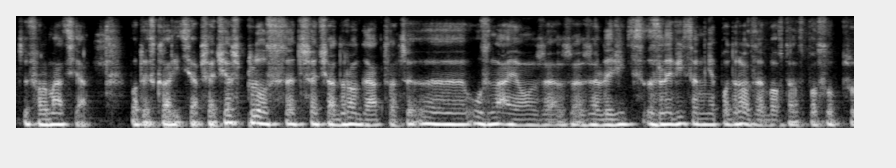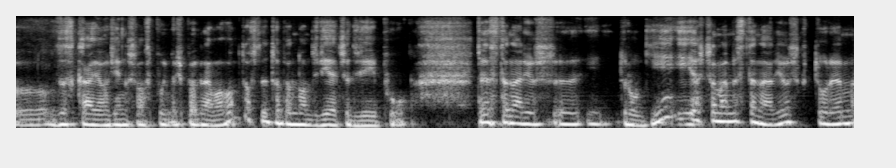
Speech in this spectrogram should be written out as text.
czy formacja, bo to jest koalicja przecież, plus trzecia droga, to znaczy e, uznają, że, że, że lewic, z lewicem nie po drodze, bo w ten sposób uzyskają większą spójność programową, to wtedy to będą dwie czy dwie i pół. To jest scenariusz e, drugi i jeszcze mamy scenariusz, w którym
